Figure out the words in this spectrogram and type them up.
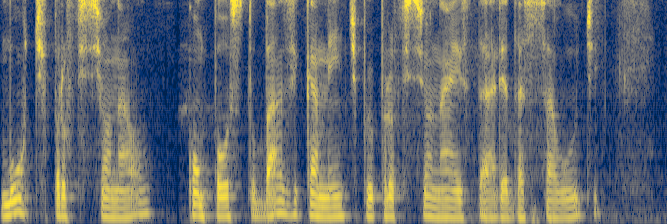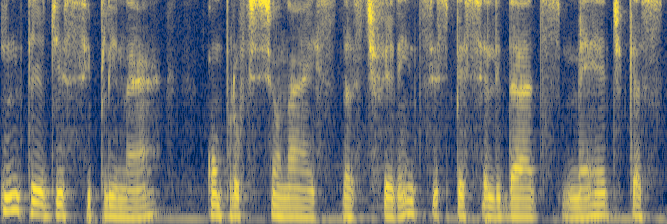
multiprofissional, composto basicamente por profissionais da área da saúde, interdisciplinar, com profissionais das diferentes especialidades médicas,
